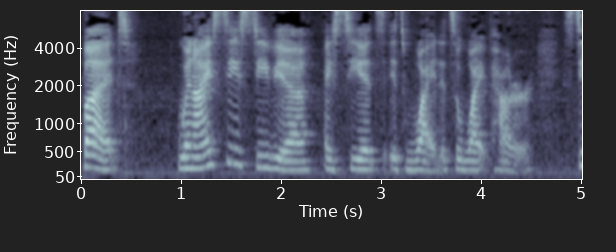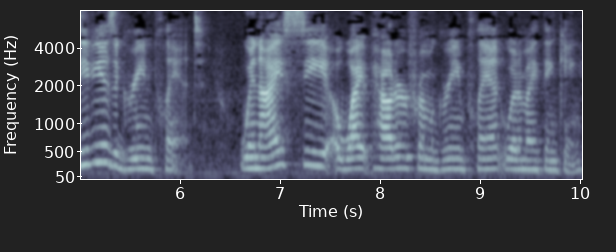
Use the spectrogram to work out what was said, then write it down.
But when I see stevia, I see it's, it's white. It's a white powder. Stevia is a green plant. When I see a white powder from a green plant, what am I thinking?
